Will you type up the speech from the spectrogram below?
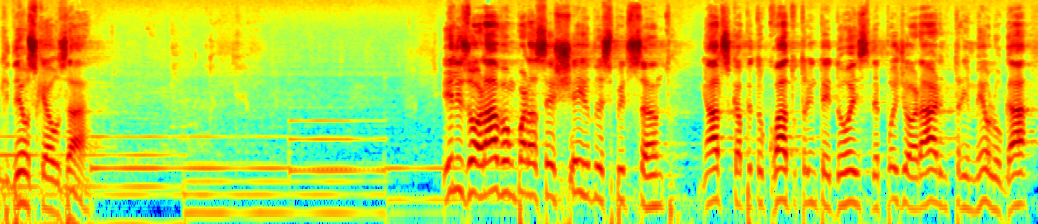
que Deus quer usar. Eles oravam para ser cheios do Espírito Santo. Em Atos capítulo 4, 32, depois de orar, tremeu o lugar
